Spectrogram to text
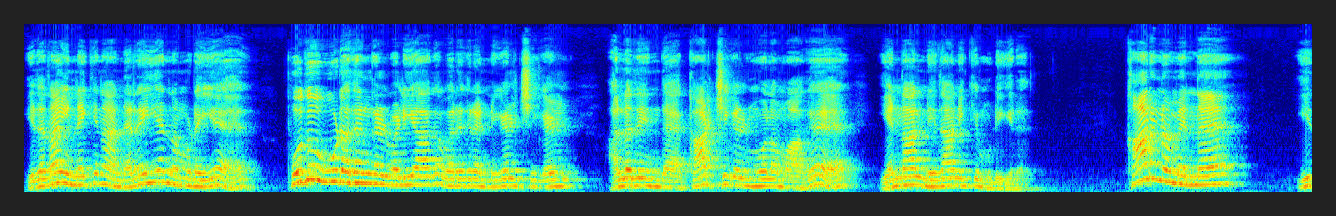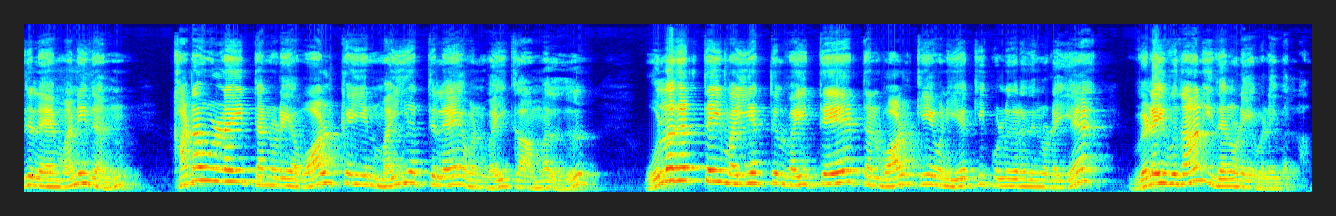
இதை தான் இன்றைக்கி நான் நிறைய நம்முடைய பொது ஊடகங்கள் வழியாக வருகிற நிகழ்ச்சிகள் அல்லது இந்த காட்சிகள் மூலமாக என்னால் நிதானிக்க முடிகிறது. காரணம் என்ன? இதில் மனிதன் கடவுளை தன்னுடைய வாழ்க்கையின் மையத்திலே அவன் வைக்காமல் உலகத்தை மையத்தில் வைத்தே தன் வாழ்க்கையை அவன் இயக்கிக் கொள்ளுகிறதனுடைய விளைவுதான் இதனுடைய விளைவெல்லாம்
